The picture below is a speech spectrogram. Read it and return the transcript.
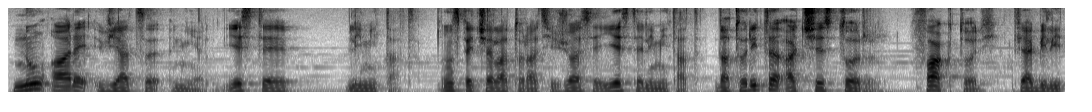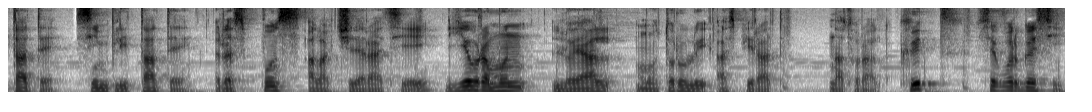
Nu are viață în el. Este limitat. În special la turații joase este limitat. Datorită acestor factori, fiabilitate, simplitate, răspuns al accelerației, eu rămân loial motorului aspirat natural. Cât se vor găsi.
